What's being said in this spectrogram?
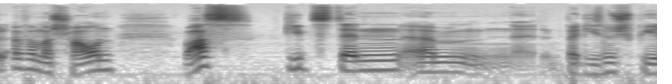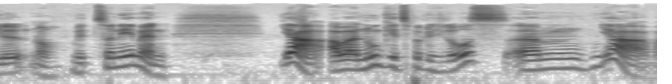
will einfach mal schauen, was gibt es denn ähm, bei diesem Spiel noch mitzunehmen. Ja, aber nun geht es wirklich los. Ähm, ja,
